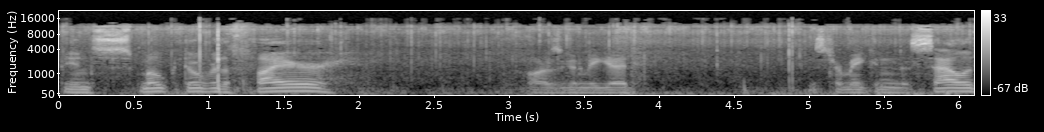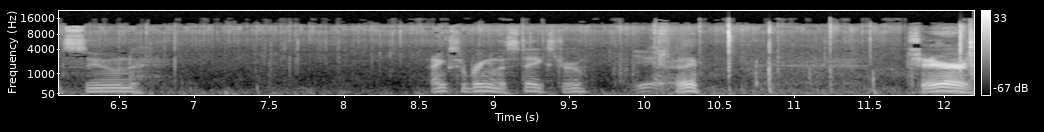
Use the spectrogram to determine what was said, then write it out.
being smoked over the fire. Oh, this is gonna be good. Gonna start making the salad soon. Thanks for bringing the steaks, Drew. Yeah. Okay. Cheers.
